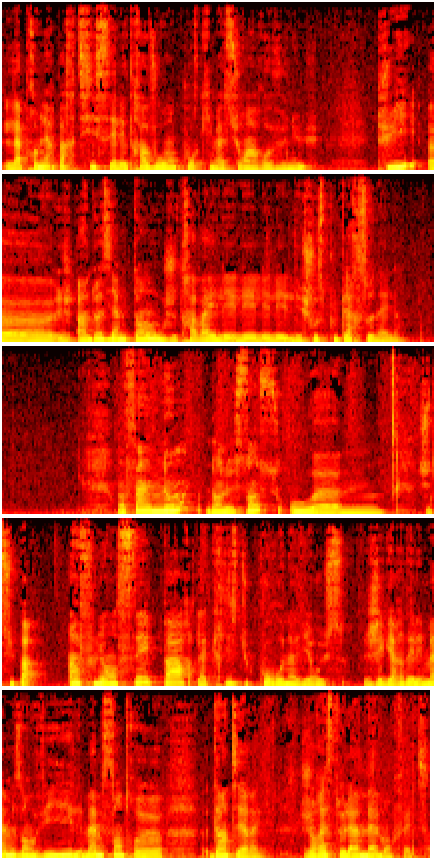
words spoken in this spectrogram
la première partie, c'est les travaux en cours qui m'assurent un revenu. Puis, un deuxième temps où je travaille les, les, les, les, choses plus personnelles. Enfin, non, dans le sens où je ne suis pas influencée par la crise du coronavirus. J'ai gardé les mêmes envies, les mêmes centres d'intérêt. Je reste la même en fait.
